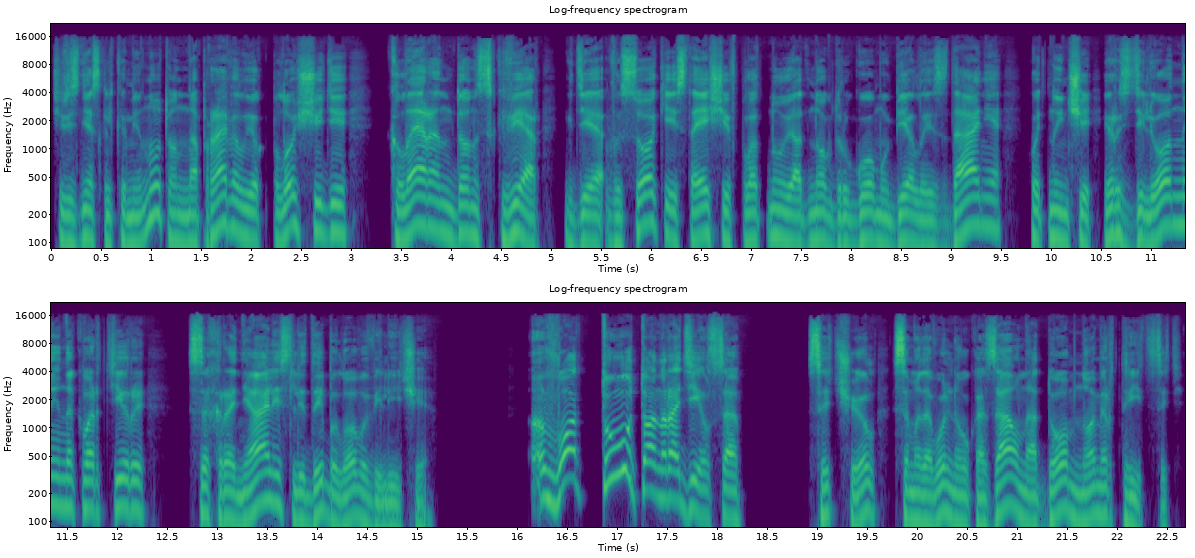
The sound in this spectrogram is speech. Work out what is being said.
Через несколько минут он направил ее к площади Клэрендон-сквер, где высокие, стоящие вплотную одно к другому белые здания, хоть нынче и разделенные на квартиры, сохраняли следы былого величия. «Вот тут он родился!» Сэчел самодовольно указал на дом номер тридцать.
